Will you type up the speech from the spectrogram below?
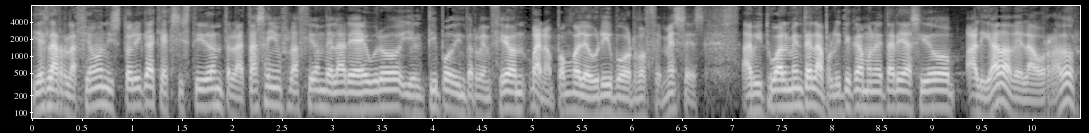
y es la relación histórica que ha existido entre la tasa de inflación del área euro y el tipo de intervención, bueno, pongo el Euribor 12 meses. Habitualmente la política monetaria ha sido aliada del ahorrador,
